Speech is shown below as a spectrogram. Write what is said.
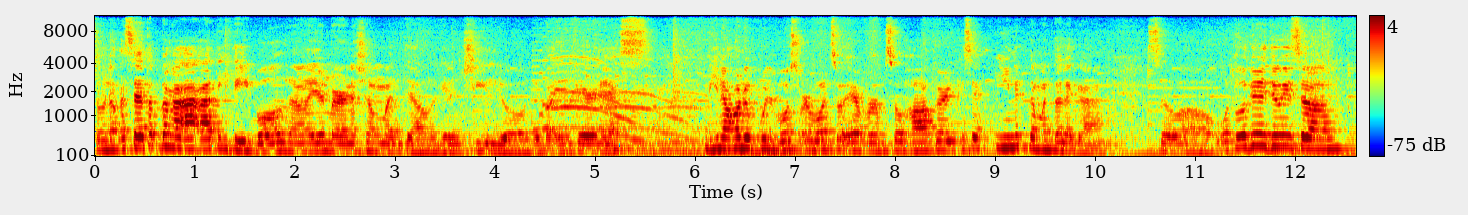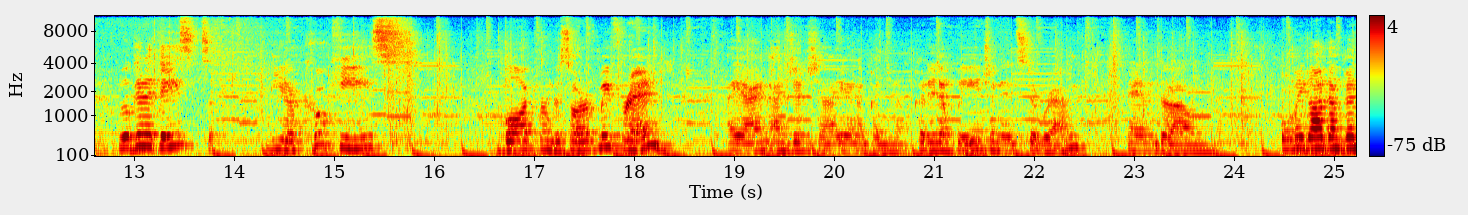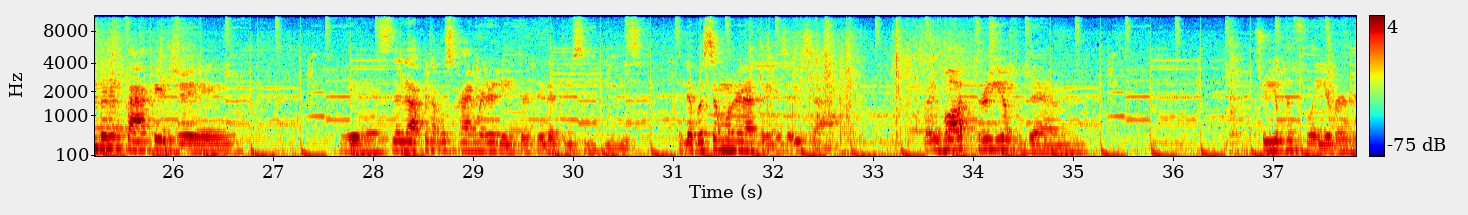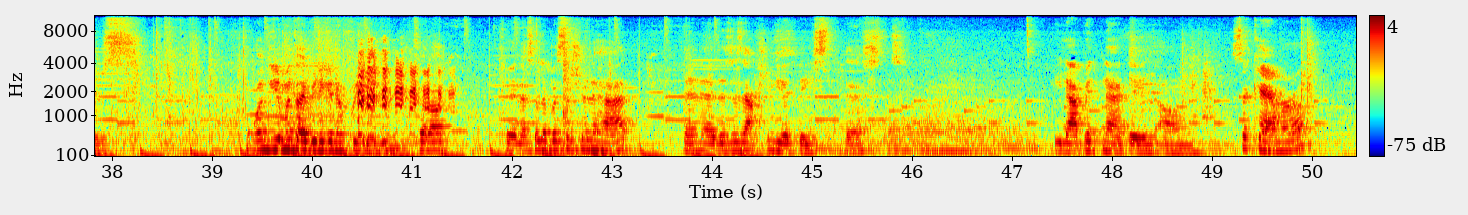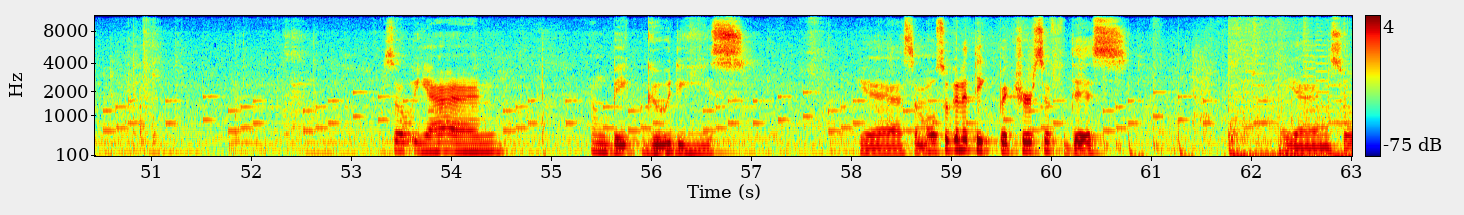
So, nakaset up na nga ang ating table na ngayon meron na siyang mantel na ganchilyo, di ba? In fairness, hindi na ako nagpulbos or whatsoever. I'm so haggard kasi init naman talaga. So, uh, what we're gonna do is, um, we're gonna taste the uh, cookies bought from the store of my friend. Ayan, andyan siya. Ayan ang kanya, kanilang page on Instagram. And, um, oh my God, ang ganda ng packaging. Yes, lalapit ako sa camera later to let you see these. Ilabas lang muna natin isa-isa. So, I bought three of them. Three of the flavors. Mukhang hindi naman tayo binigyan ng freebie. Sarap. So, yun, nasa labas na siya lahat. And uh, this is actually a taste test. Ilapit natin um, sa camera. So, ayan. Ang baked goodies. Yes, I'm also gonna take pictures of this. Ayan, so,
